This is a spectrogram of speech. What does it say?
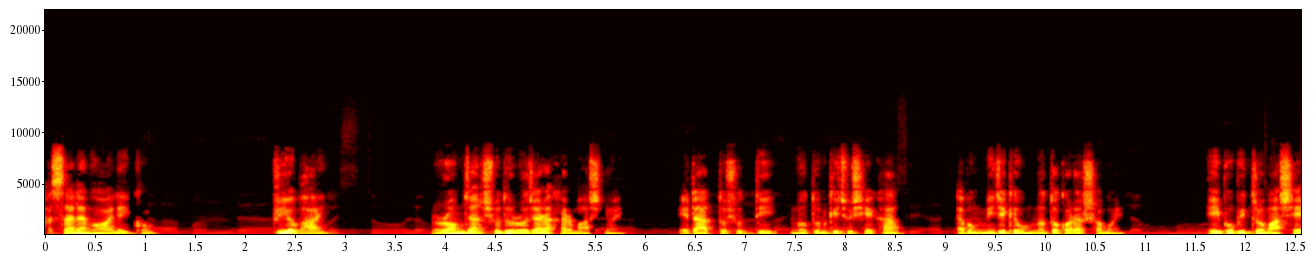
আসসালামু আলাইকুম। প্রিয় ভাই, রমজান শুধু রোজা রাখার মাস নয়, এটা আত্মশুদ্ধি, নতুন কিছু শেখা এবং নিজেকে উন্নত করার সময়। এই পবিত্র মাসে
